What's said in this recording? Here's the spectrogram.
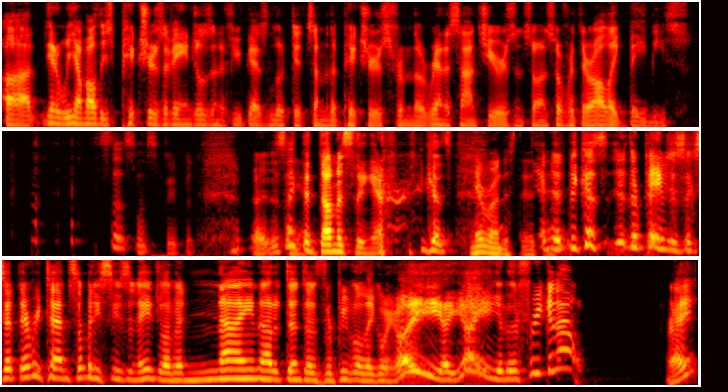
uh, you know, we have all these pictures of angels, and if you guys looked at some of the pictures from the Renaissance years and so on and so forth, they're all like babies. it's so, so stupid. Right? It's like Yeah. the dumbest thing ever because Never understood because they're babies, except every time somebody sees an angel, I've had nine out of ten times there are people like going, ay, ay, ay, you know, they're freaking out. Right?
